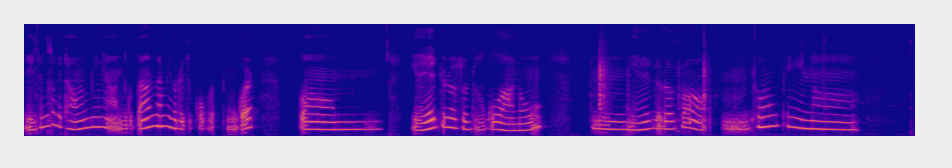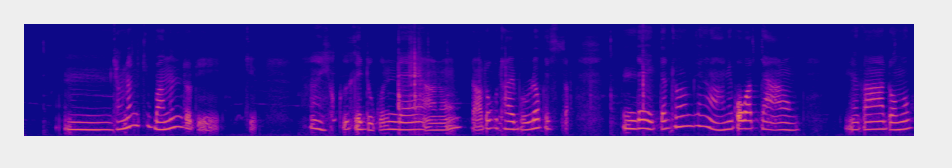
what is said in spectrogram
내 생각에 다음빙이 아니고 다른 사람이 그랬을 것 같은걸? 음, 예를 들어서 누구 알아? 음, 예를 들어서, 음, 초롱빙이나, 음, 장난기 많은 들이 있지. 아휴, 그게 누군데, 알아? 나도 잘 모르겠어. 근데 일단 초록빙은 아닐 것 같아, 아롱. 얘가 너무,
